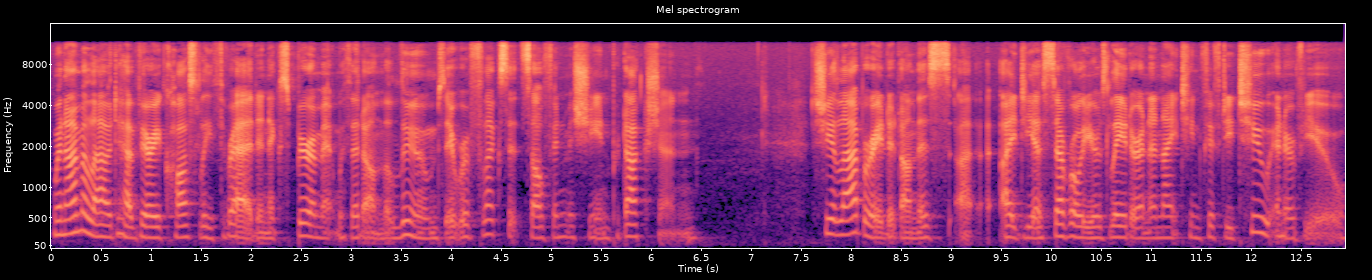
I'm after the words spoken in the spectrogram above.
When I'm allowed to have very costly thread and experiment with it on the looms, it reflects itself in machine production. She elaborated on this uh, idea several years later in a 1952 interview.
